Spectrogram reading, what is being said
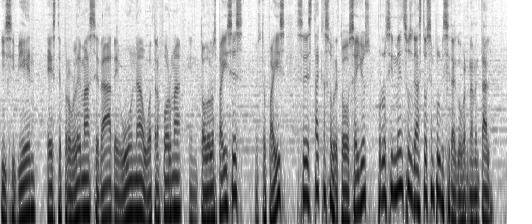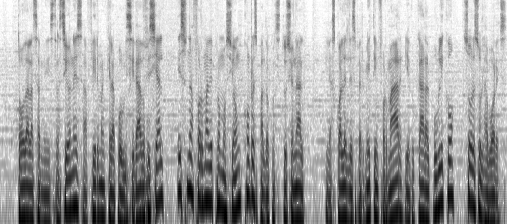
Y si bien este problema se da de una u otra forma en todos los países, nuestro país se destaca sobre todos ellos por los inmensos gastos en publicidad gubernamental. Todas las administraciones afirman que la publicidad oficial es una forma de promoción con respaldo constitucional, y las cuales les permite informar y educar al público sobre sus labores.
